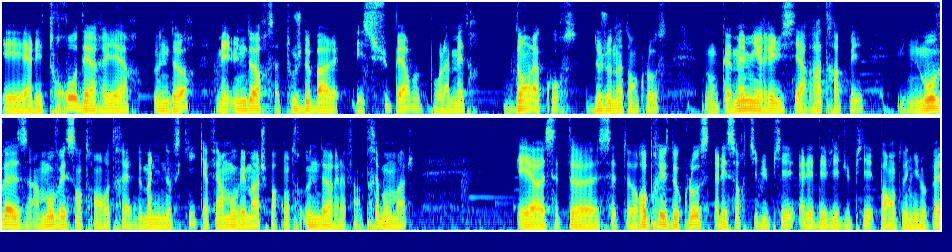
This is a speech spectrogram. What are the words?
et elle est trop derrière Under. Mais Under, sa touche de balle est superbe pour la mettre dans la course de Jonathan Klaus. Donc euh, même il réussit à rattraper une mauvaise, un mauvais centre en retrait de Malinowski qui a fait un mauvais match. Par contre, Under, elle a fait un très bon match. Et euh, cette, euh, cette, reprise de Klaus, elle est sortie du pied, elle est déviée du pied par Anthony Lopez.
